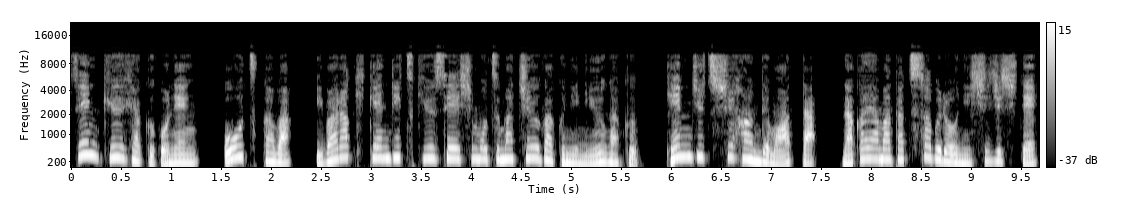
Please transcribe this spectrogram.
1905年、大塚は、茨城県立旧制下妻中学に入学、剣術師範でもあった中山達三郎に指示して、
